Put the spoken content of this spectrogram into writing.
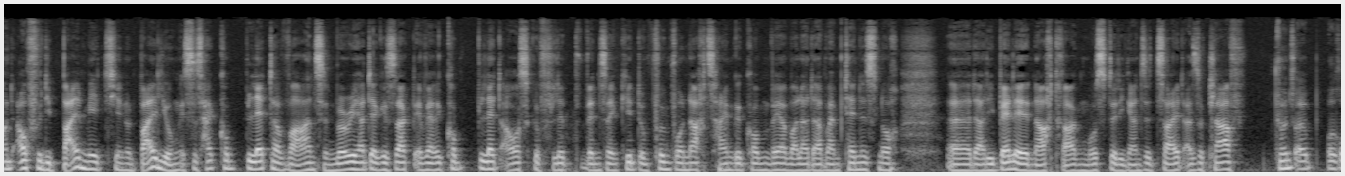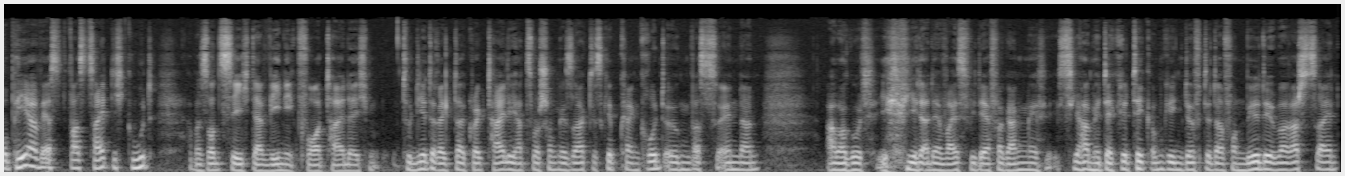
Und auch für die Ballmädchen und Balljungen ist es halt kompletter Wahnsinn. Murray hat ja gesagt, er wäre komplett ausgeflippt, wenn sein Kind um 5 Uhr nachts heimgekommen wäre, weil er da beim Tennis noch äh, da die Bälle nachtragen musste die ganze Zeit. Also klar, für uns Europäer wäre es zeitlich gut, aber sonst sehe ich da wenig Vorteile. Ich, Turnierdirektor Greg Tiley hat zwar schon gesagt, es gibt keinen Grund, irgendwas zu ändern. Aber gut, jeder, der weiß, wie der vergangene Jahr mit der Kritik umging, dürfte davon milde überrascht sein.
